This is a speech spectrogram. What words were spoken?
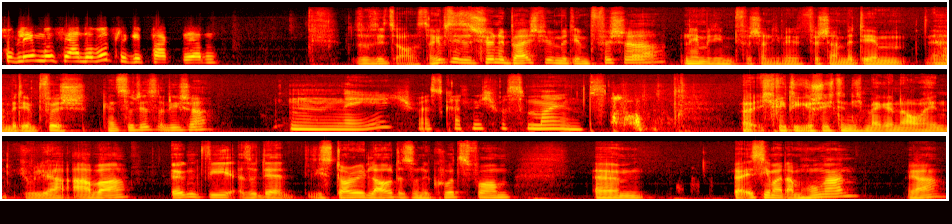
Problem muss ja an der Wurzel gepackt werden. So sieht's aus. Da gibt es dieses schöne Beispiel mit dem Fischer. Nee, mit dem Fischer, nicht mit dem Fischer, mit dem, äh, mit dem Fisch. Kennst du das, Alicia? Nee, ich weiß gerade nicht, was du meinst. Äh, Ich kriege die Geschichte nicht mehr genau hin, Julia, aber irgendwie, also der, die Story lautet so eine Kurzform, ähm, da ist jemand am Hungern, ja,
